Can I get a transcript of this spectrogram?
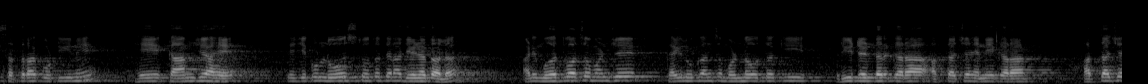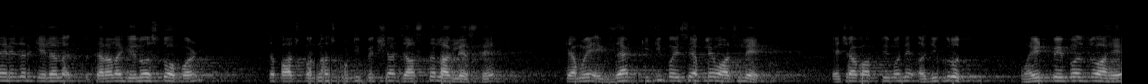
सतरा कोटीने हे काम जे आहे ते जे कोण लोएस्ट होतं त्यांना देण्यात आलं. आणि महत्त्वाचं म्हणजे काही लोकांचं म्हणणं होतं की रिटेंडर करा आत्ताच्या ह्याने करा. आत्ताच्या ह्याने जर केल्याला करायला गेलो असतो आपण तर पाच पन्नास कोटीपेक्षा जास्त लागले असते. त्यामुळे एक्झॅक्ट किती पैसे आपले वाचले याच्या बाबतीमध्ये अधिकृत व्हाईट पेपर जो आहे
